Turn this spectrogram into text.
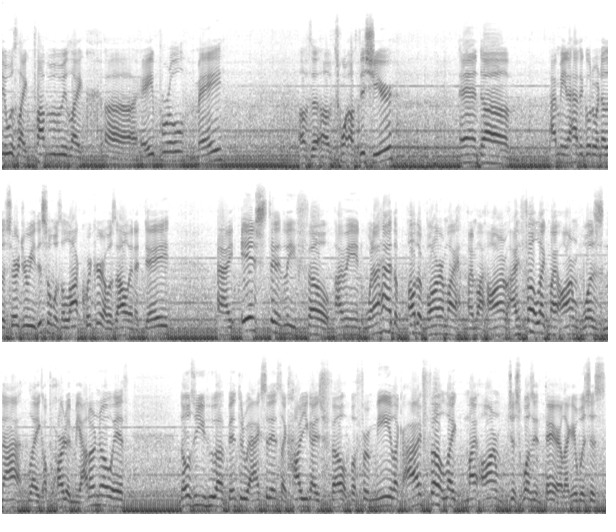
it was like probably like uh, April, May of the of, tw- of this year, and um, I mean I had to go to another surgery. This one was a lot quicker. I was out in a day. I instantly felt. I mean, when I had the other bar in my in my arm, I felt like my arm was not like a part of me. I don't know if those of you who have been through accidents, like how you guys felt, but for me, like I felt like my arm just wasn't there. Like it was just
